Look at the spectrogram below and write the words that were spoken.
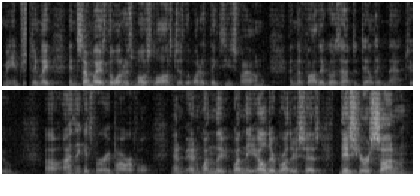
I mean, interestingly, in some ways, the one who's most lost is the one who thinks he's found, and the father goes out to tell him that too. Uh, I think it's very powerful. And, and when, the, when the elder brother says, This your son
